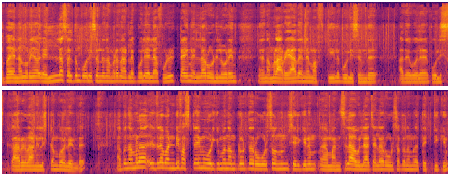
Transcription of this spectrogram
അപ്പോൾ എന്നാന്ന് പറഞ്ഞാൽ എല്ലാ സ്ഥലത്തും പോലീസ് ഉണ്ട് നമ്മുടെ നാട്ടിലെ പോലെയല്ല ഫുൾ ടൈം എല്ലാ റോഡിലൂടെയും നമ്മൾ അറിയാതെ തന്നെ മഫ്തിയിൽ പോലീസ് ഉണ്ട് അതേപോലെ പോലീസ് കാറുകളാണെങ്കിൽ ഇഷ്ടം പോലെ ഉണ്ട്. അപ്പോൾ നമ്മൾ ഇതിലെ വണ്ടി ഫസ്റ്റ് ടൈം ഓടിക്കുമ്പോൾ നമുക്ക് ഇവിടുത്തെ റൂൾസ് ഒന്നും ശരിക്കും മനസ്സിലാവില്ല. ചില റൂൾസൊക്കെ നമ്മൾ തെറ്റിക്കും.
